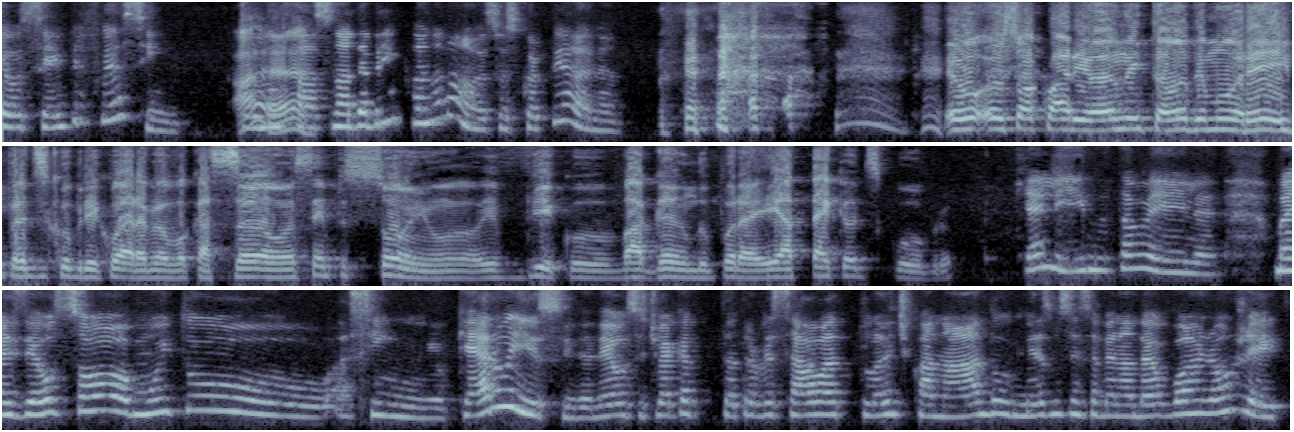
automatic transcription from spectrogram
eu sempre fui assim. Ah, eu não é? faço nada brincando, não. Eu sou escorpiana. eu, eu sou aquariano, então eu demorei para descobrir qual era a minha vocação. Eu sempre sonho e fico vagando por aí até que eu descubro. Que é lindo também, né? Mas eu sou muito assim, eu quero isso, entendeu? Se tiver que atravessar o Atlântico a nado, mesmo sem saber nadar, eu vou arranjar um jeito.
